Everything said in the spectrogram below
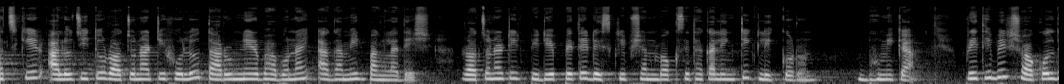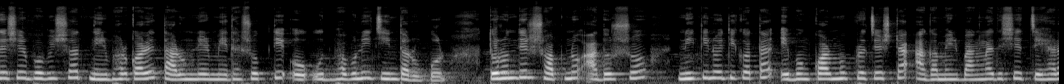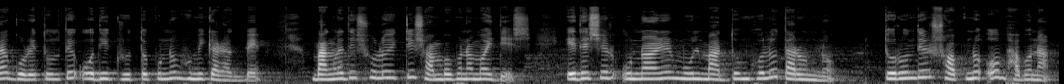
আজকের আলোচিত রচনাটি হল তারুণ্যের ভাবনায় আগামীর বাংলাদেশ। রচনাটির পিডিএফ পেতে ডেসক্রিপশন বক্সে থাকা লিঙ্কটি ক্লিক করুন। ভূমিকা, পৃথিবীর সকল দেশের ভবিষ্যৎ নির্ভর করে তারুণ্যের মেধাশক্তি ও উদ্ভাবনী চিন্তার উপর। তরুণদের স্বপ্ন, আদর্শ, নীতিনৈতিকতা এবং কর্মপ্রচেষ্টা আগামীর বাংলাদেশের চেহারা গড়ে তুলতে অধিক গুরুত্বপূর্ণ ভূমিকা রাখবে। বাংলাদেশ হলো একটি সম্ভাবনাময় দেশ। এদেশের উন্নয়নের মূল মাধ্যম হলো তারুণ্য। তরুণদের স্বপ্ন ও ভাবনা।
